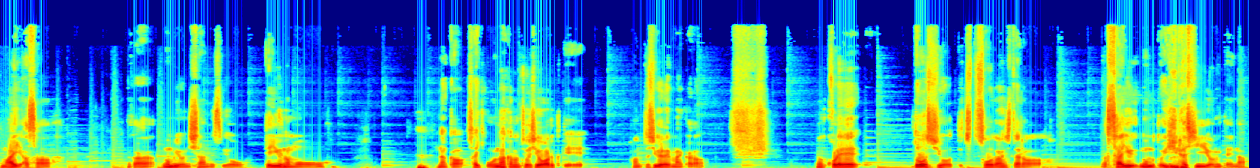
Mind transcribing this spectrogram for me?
毎朝、なんか飲むようにしたんですよ。っていうのも、なんか最近お腹の調子が悪くて、半年ぐらい前から。これ、どうしようってちょっと相談したら、左右飲むといいらしいよみたいな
